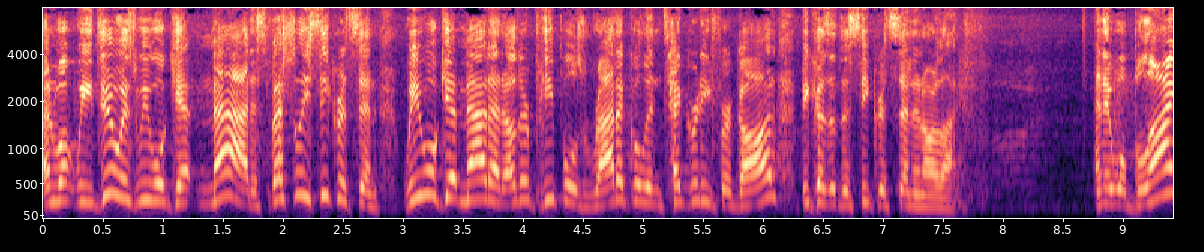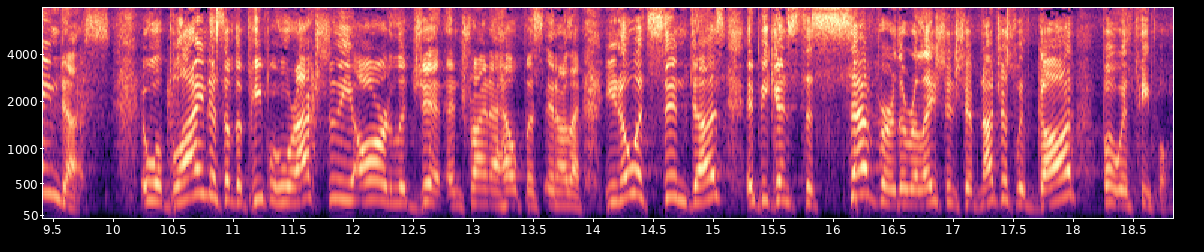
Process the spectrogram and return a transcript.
And what we do is we will get mad, especially secret sin. We will get mad at other people's radical integrity for God because of the secret sin in our life and it will blind us. It will blind us of the people who actually are legit and trying to help us in our life. You know what sin does? It begins to sever the relationship, not just with God, but with people.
